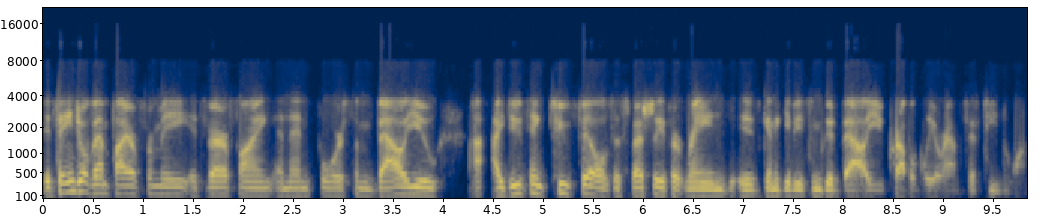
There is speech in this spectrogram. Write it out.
it's Angel of Empire for me. It's verifying, and then for some value, I, do think Two Phil's, especially if it rains, is going to give you some good value, probably around fifteen to one.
